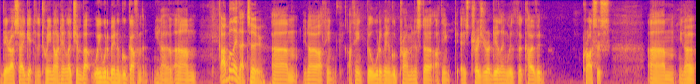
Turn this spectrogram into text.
dare I say get to the 2019 election, but we would have been a good government. You know, um, I believe that too. um, you know, I think I think Bill would have been a good prime minister. I think as treasurer dealing with the COVID crisis, um, you know,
